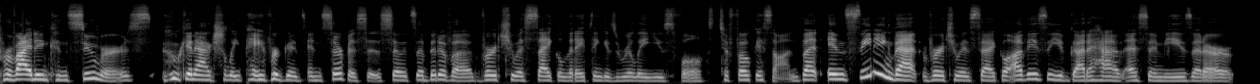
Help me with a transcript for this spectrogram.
providing consumers who can actually pay for goods and services. So it's a bit of a virtuous cycle that I think is really useful to focus on. But in seeding that virtuous cycle, obviously you've got to have SMEs that are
